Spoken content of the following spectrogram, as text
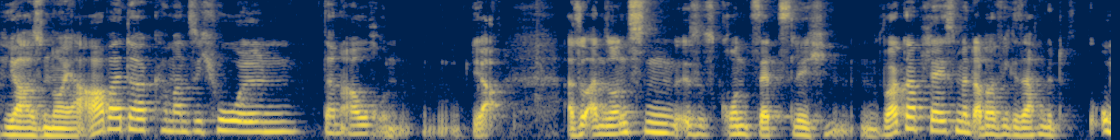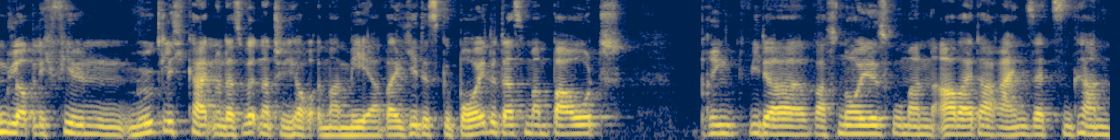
Ja, also neue Arbeiter kann man sich holen dann auch. Und ja, also ansonsten ist es grundsätzlich ein Worker Placement, aber wie gesagt mit unglaublich vielen Möglichkeiten. Und das wird natürlich auch immer mehr, weil jedes Gebäude, das man baut, bringt wieder was Neues, wo man Arbeiter reinsetzen kann.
